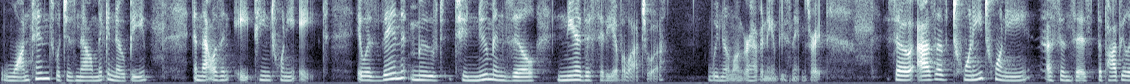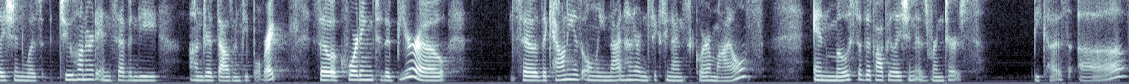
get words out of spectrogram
Wantons, which is now Micanopy, and that was in 1828. It was then moved to Newmansville near the city of Alachua. We no longer have any of these names, right? So, as of 2020, a census, the population was 270 100,000 people, right? So, according to the Bureau, so the county is only 969 square miles, and most of the population is renters because of.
